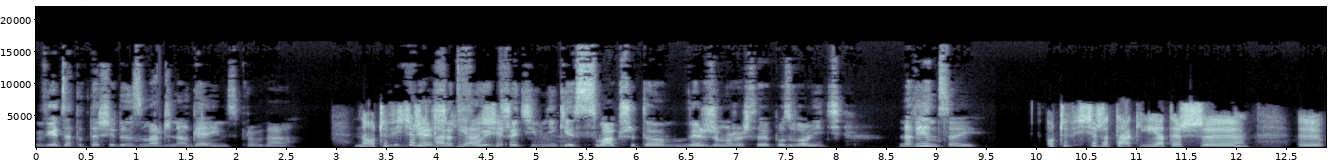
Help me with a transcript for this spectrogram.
wiedza to też jeden z marginal gains, prawda? No oczywiście, że wiesz, tak. że twój Ja się... przeciwnik jest słabszy, to wiesz, że możesz sobie pozwolić na więcej. Oczywiście, że tak. I ja też y, y,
